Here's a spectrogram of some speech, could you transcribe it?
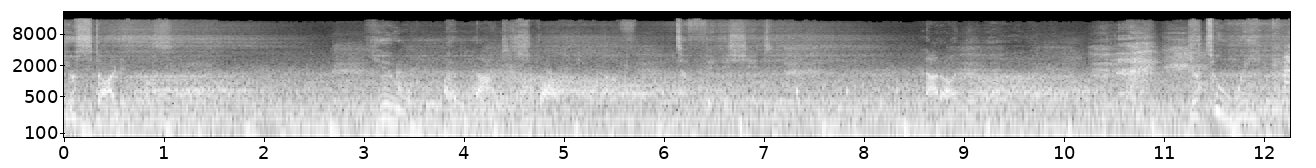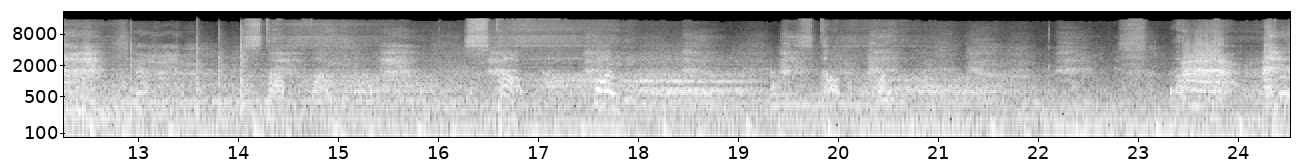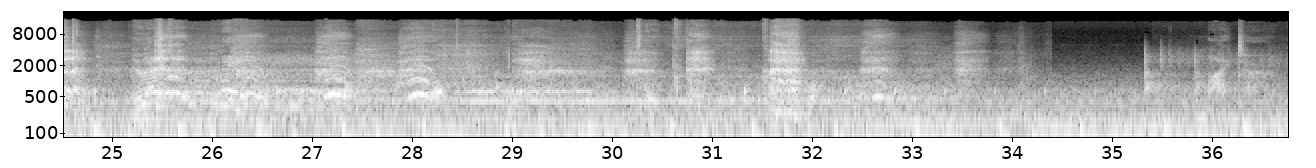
You started this. You are not strong enough to finish it. Not on your own. You're too weak. Stop fighting. Stop fighting. Stop fighting. my turn.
